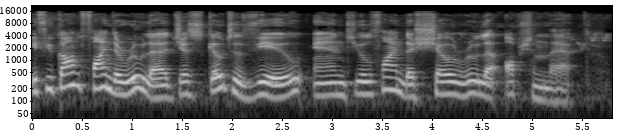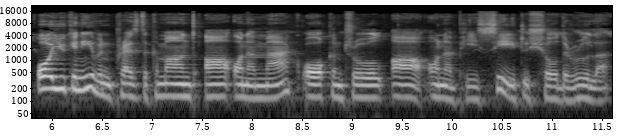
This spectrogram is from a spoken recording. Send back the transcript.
If you can't find the ruler, just go to view and you'll find the show ruler option there. Or you can even press the command R on a Mac or control R on a PC to show the ruler.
